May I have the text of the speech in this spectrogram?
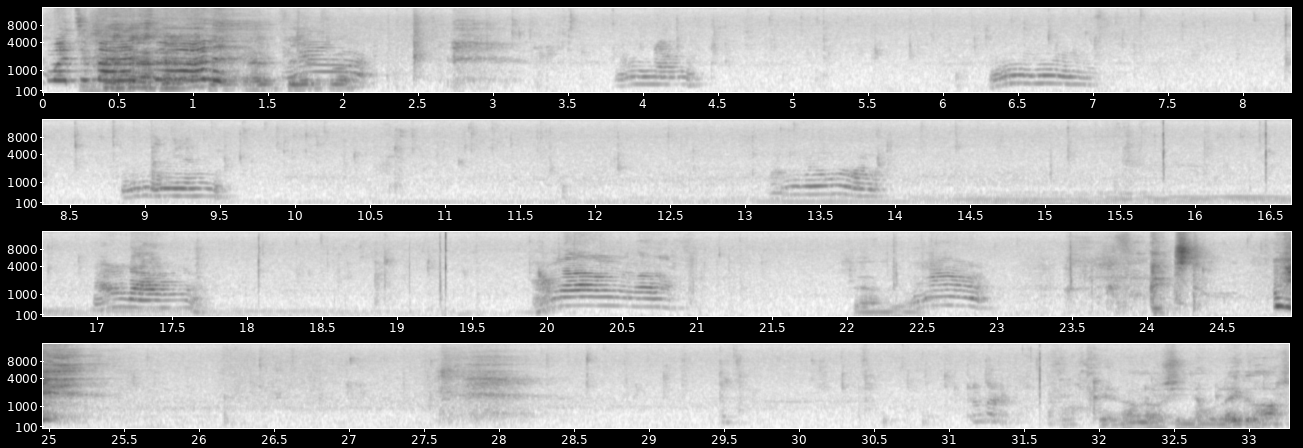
What's about it, son? Ja, heb nog het. Oké, nou, nou is hij nou lekker.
